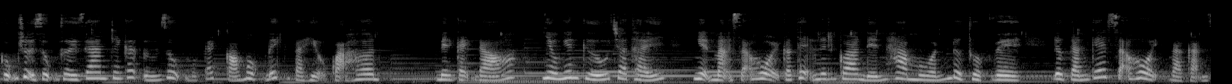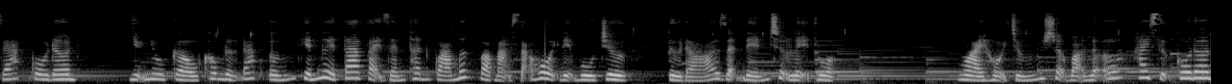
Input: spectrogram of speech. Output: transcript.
cũng sử dụng thời gian trên các ứng dụng một cách có mục đích và hiệu quả hơn. Bên cạnh đó, nhiều nghiên cứu cho thấy nghiện mạng xã hội có thể liên quan đến ham muốn được thuộc về, được gắn kết xã hội và cảm giác cô đơn. Những nhu cầu không được đáp ứng khiến người ta phải dấn thân quá mức vào mạng xã hội để bù trừ, từ đó dẫn đến sự lệ thuộc. Ngoài hội chứng sợ bỏ lỡ hay sự cô đơn,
